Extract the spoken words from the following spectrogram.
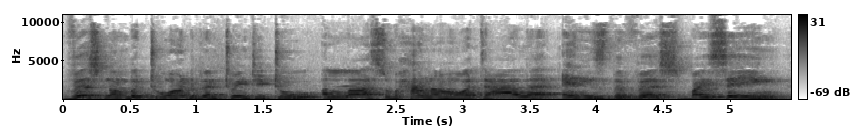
Verse number 222, Allah subhanahu wa ta'ala ends the verse by saying,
